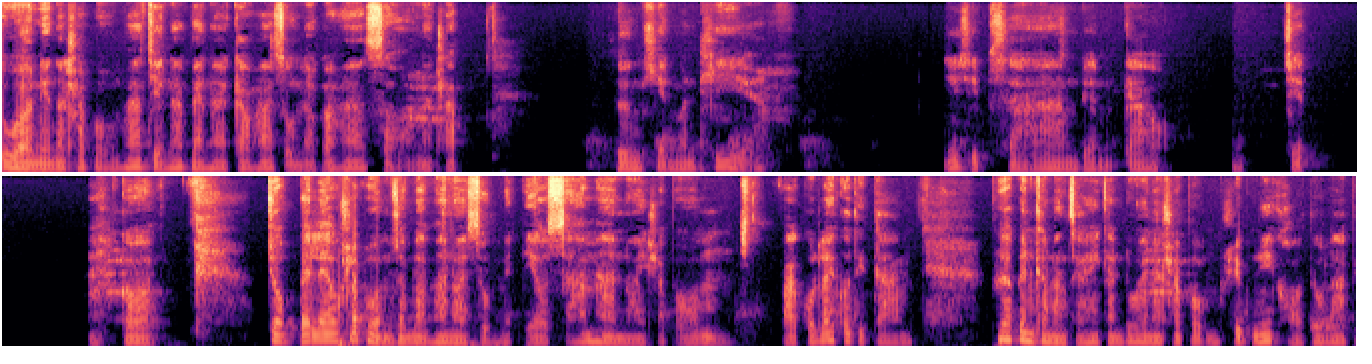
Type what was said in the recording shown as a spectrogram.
ตัวเนี่ยนะครับผมห้าเจ็ดห้าแปดห้าเก้าห้าศูนย์แล้วก็ห้าสองนะครับลืมเขียนวันที่ยี่สิบสามเดือนเก้าเจ็ดอะก็จบไปแล้วครับผมสำหรับฮานอยสูตรเม็ดเดียวสามฮานอยครับผมฝากกดไลค์กดติดตาม เพื่อเป็นกำลังใจให้กันด้วยนะครับผม คลิปนี้ขอตัวลาไป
